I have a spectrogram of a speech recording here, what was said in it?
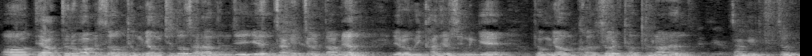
어, 대학 졸업하면서 경영 지도사라든지 이런 자격증을 따면 여러분이 가질 수 있는 게 경영 컨설턴트라는 자격증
